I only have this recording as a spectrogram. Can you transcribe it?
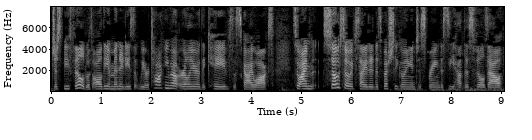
just be filled with all the amenities that we were talking about earlier the caves, the skywalks. So, I'm so, so excited, especially going into spring, to see how this fills out,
